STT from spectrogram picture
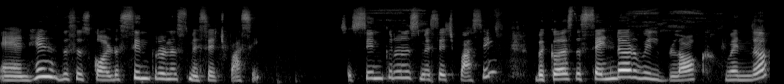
and hence this is called a synchronous message passing. So, synchronous message passing because the sender will block when the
